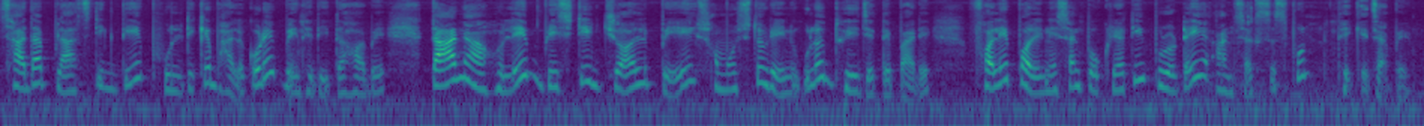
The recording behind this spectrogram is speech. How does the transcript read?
সাদা প্লাস্টিক দিয়ে ফুলটিকে ভালো করে বেঁধে দিতে হবে। তা না হলে বৃষ্টির জল পেয়ে সমস্ত রেণুগুলো ধুয়ে যেতে পারে। ফলে পলিনেশন প্রক্রিয়াটি পুরোটাই আনসাকসেসফুল থেকে যাবে।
